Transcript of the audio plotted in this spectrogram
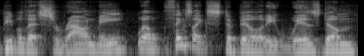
people that surround me, well, things like stability, wisdom,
